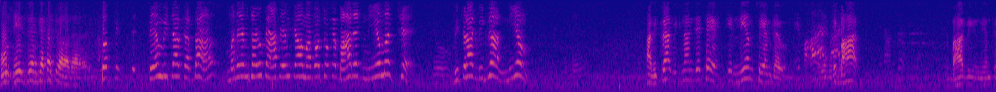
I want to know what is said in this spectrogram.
હું શિવ છું એમ કેતા શું તે- તેમ વિચાર કરતા મને એમ થયું કે આપ એમ કેવા માંગો છો કે બહાર એક નિયમ જ છે. વિતરાગ વિજ્ઞાન નિયમ. આ વિતરાગ વિજ્ઞાન જે છે એ નિયમ છે એમ કહ્યું. એ બહાર. બહાર. નિયમ છે.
